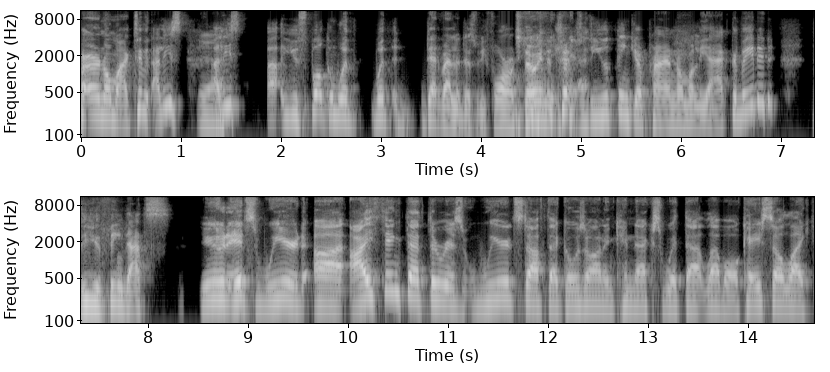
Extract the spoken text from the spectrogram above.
paranormal activity, at least Yeah. at least uh, you've spoken with with dead relatives before during the trips. Yeah. Do you think you're paranormally activated? Do you think that's Dude, it's weird. Uh, I think that there is weird stuff that goes on and connects with that level. Okay, so like,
